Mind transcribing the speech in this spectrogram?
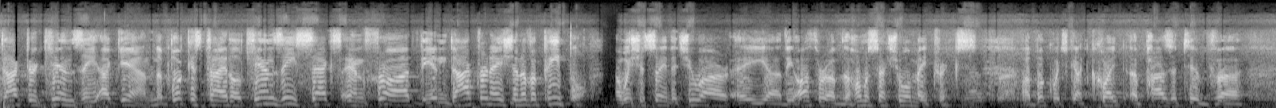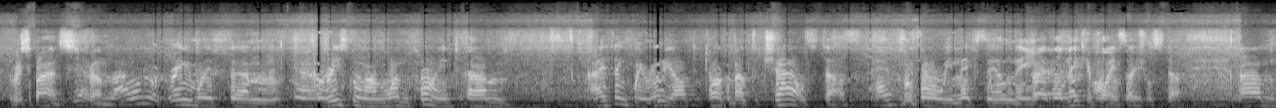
Dr. Kinsey again. The book is titled Kinsey, Sex, and Fraud The Indoctrination of a People. We should say that you are a, uh, the author of The Homosexual Matrix, a book which got quite a positive uh, response from. I want to agree with um, uh, Reisman on one point. Um, I think we really ought to talk about the child stuff before we mix in the. Right, well, make your point, homosexual stuff. Um,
